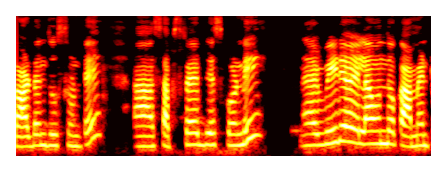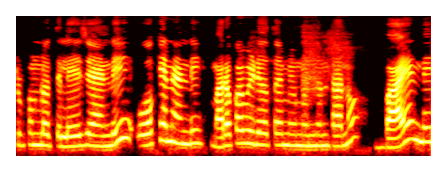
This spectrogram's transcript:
గార్డెన్ చూస్తుంటే సబ్స్క్రైబ్ చేసుకోండి. వీడియో ఎలా ఉందో కామెంట్ రూపంలో తెలియజేయండి. ఓకేనండి. మరొక వీడియోతో మేము ముందుంటాను. బాయ్ అండి.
